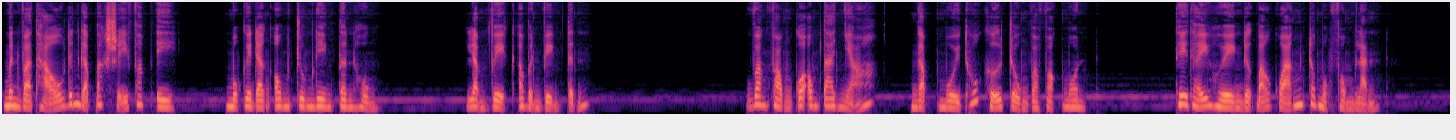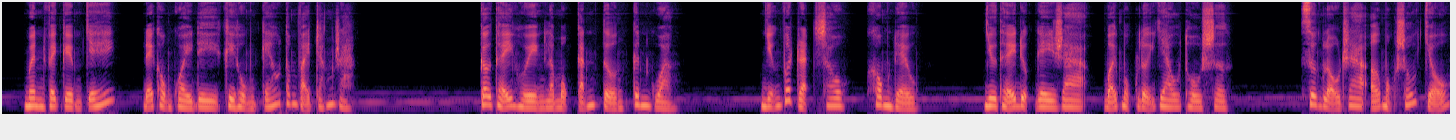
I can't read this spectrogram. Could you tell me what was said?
Minh và Thảo đến gặp bác sĩ pháp y, một người đàn ông trung niên tên Hùng, làm việc ở bệnh viện tỉnh. Văn phòng của ông ta nhỏ, ngập mùi thuốc khử trùng và phọt môn. Thi thể Huyền được bảo quản trong một phòng lạnh. Mình phải kiềm chế để không quay đi khi Hùng kéo tấm vải trắng ra. Cơ thể Huyền là một cảnh tượng kinh hoàng. Những vết rạch sâu, không đều, như thể được gây ra bởi một lưỡi dao thô sơ. Xương lộ ra ở một số chỗ.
